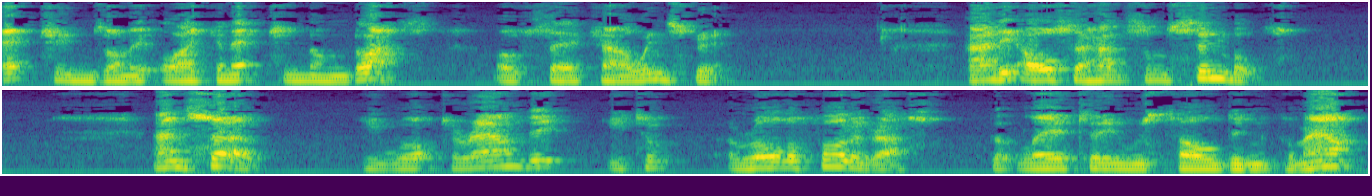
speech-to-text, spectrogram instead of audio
etchings on it like an etching on glass of say a car windscreen. And it also had some symbols. And so, he walked around it. He took a roll of photographs that later he was told didn't come out.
